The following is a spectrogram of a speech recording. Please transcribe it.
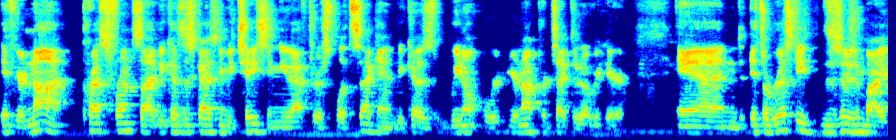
If you're not, press front side because this guy's going to be chasing you after a split second because we don't, you're not protected over here. And it's a risky decision by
